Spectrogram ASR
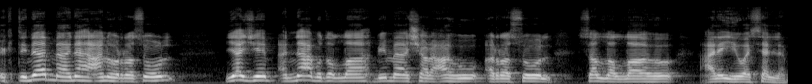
اجتناب ما نهى عنه الرسول يجب أن نعبد الله بما شرعه الرسول صلى الله عليه وسلم.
